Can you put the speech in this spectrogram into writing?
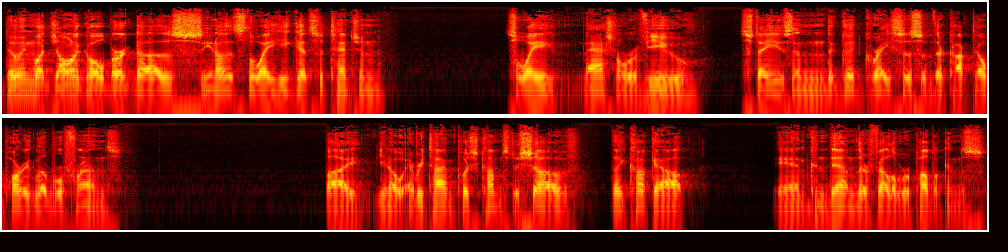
doing what Jonah Goldberg does. You know, that's the way he gets attention. It's the way National Review stays in the good graces of their cocktail party liberal friends. By, you know, every time push comes to shove, they cuck out and condemn their fellow Republicans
